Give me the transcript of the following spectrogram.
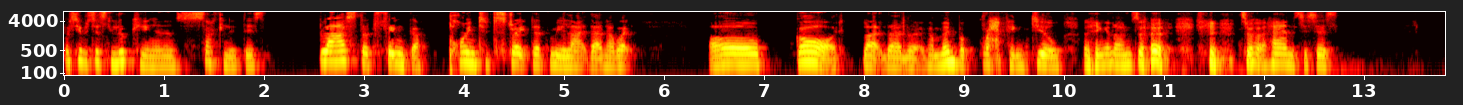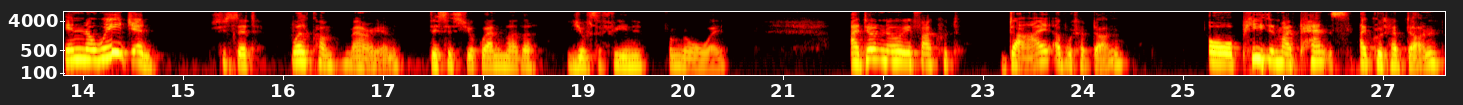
But she was just looking, and then suddenly this blasted finger pointed straight at me like that. And I went, Oh God, like that. I remember grabbing Jill and hanging on to her, to her hand. She says, in Norwegian, she said, Welcome, Marion. This is your grandmother, Josephine from Norway. I don't know if I could die, I would have done, or peed in my pants, I could have done.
